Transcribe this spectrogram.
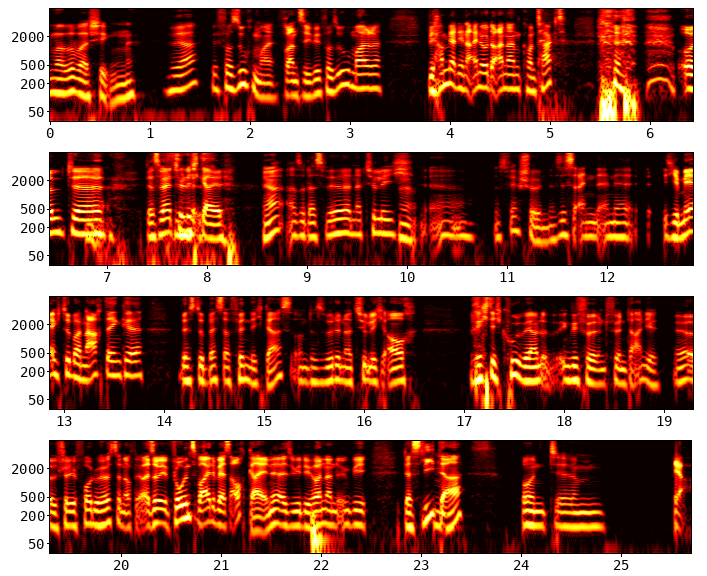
mal rüberschicken, ne? Ja, wir versuchen mal, Franzi. Wir versuchen mal. Wir haben ja den einen oder anderen Kontakt. und äh, ja. das wäre natürlich geil. Ja, also das wäre natürlich, ja. äh, das wäre schön. Das ist ein, eine, je mehr ich drüber nachdenke, desto besser finde ich das. Und das würde natürlich auch richtig cool werden, irgendwie für, für einen Daniel. Ja, also stell dir vor, du hörst dann auf, also für uns beide wäre es auch geil, ne? Also wir hören dann irgendwie das Lied mhm. da. Und ähm, ja,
